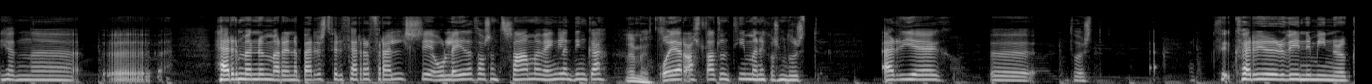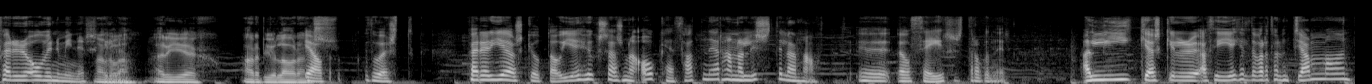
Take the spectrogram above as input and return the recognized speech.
hérna uh, hermönnum að reyna að berjast fyrir þeirra frelsi og leiða þá samt sama við englendinga og er allt allan tíman eitthvað svona, þú veist er ég uh, þú veist hver- hverjir eru vini mínir og hverjir eru óvini mínir er ég Arabíu Lárens? Já, þú veist hver er ég að skjóta og ég hugsa svona ok, þannig er hann á listilegan hátt uh, og þeir, strákunir að líka skilur af því ég held að vera að tala um djam á þann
